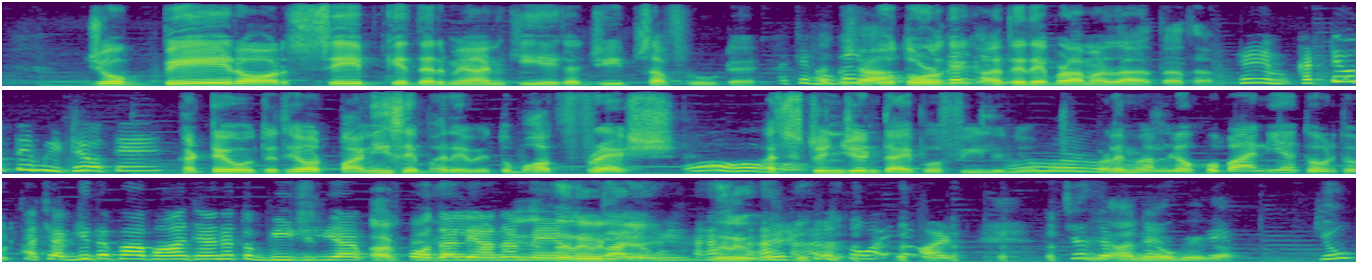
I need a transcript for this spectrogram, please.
जो बेर और सेब के दरमियान की एक अजीब सा फ्रूट है। अच्छा, अच्छा। वो तोड़ के खाते थे बड़ा मज़ा आता था। खट्टे होते हैं मीठे होते हैं? खट्टे होते थे और पानी से भरे हुए तो बहुत fresh astringent type of feel in your mouth बड़े मज़े। हम लोग खुबानियाँ तोड़ तोड़ अच्छा अगली दफ़ा वहाँ जाना तो बीज लिया पौधा ले आना मैं अच्छा नहीं होगा क्यों?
